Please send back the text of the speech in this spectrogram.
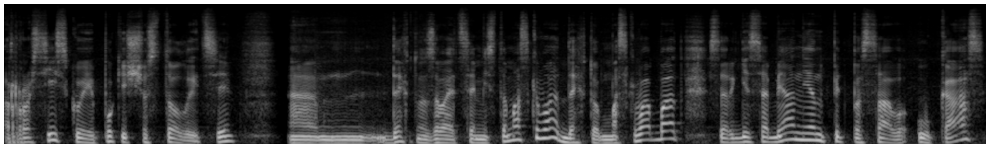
російської поки що столиці. Дехто називає це місто Москва, дехто Москва-Бад. Сергій Собянін підписав указ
